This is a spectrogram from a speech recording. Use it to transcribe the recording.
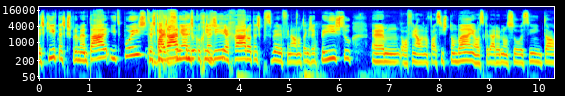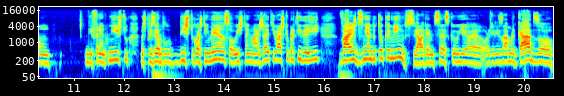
Tens que ir, tens que experimentar e depois Tens que errar, tens que Tens corrigir. que errar ou tens que perceber, afinal não tenho jeito para isto, hum, ou afinal eu não faço isto tão bem, ou se calhar eu não sou assim tão diferente nisto, mas por exemplo, isto gosto imenso, ou isto tenho mais jeito, e eu acho que a partir daí vais desenhando o teu caminho. Se alguém me dissesse que eu ia organizar mercados ou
